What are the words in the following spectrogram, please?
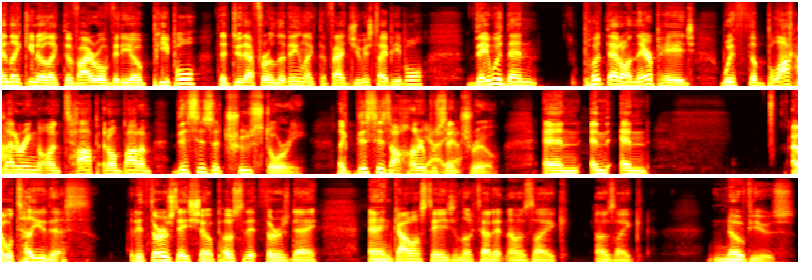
and like you know, like the viral video people that do that for a living, like the fat Jewish type people, they would then put that on their page with the block comment. lettering on top and on bottom. This is a true story. Like this is a hundred Yeah, percent yeah. true. And and and I will tell you this. I did Thursday show, posted it Thursday, and got on stage and looked at it and I was like I was like, no views.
